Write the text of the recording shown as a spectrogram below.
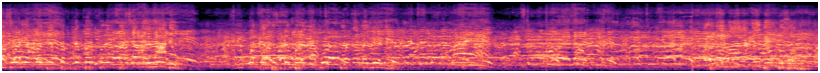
आपण एकोणतीस सप्टेंबर पर्यंत सरकारला वेळ देऊ. एकोणतीस सप्टेंबर पर्यंत आपण सरकारला वेळ देऊ. महाराष्ट्र घेऊन बसवतो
